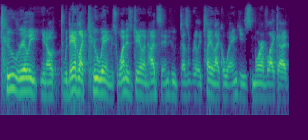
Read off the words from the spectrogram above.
two really, you know, they have like two wings. One is Jalen Hudson, who doesn't really play like a wing. He's more of like a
